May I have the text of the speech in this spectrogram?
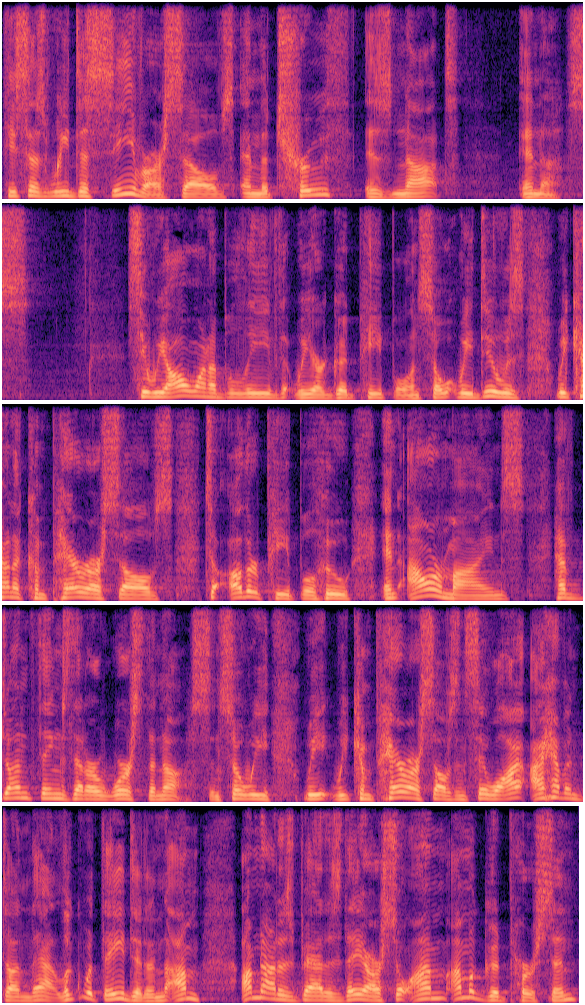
he says, we deceive ourselves and the truth is not in us. See, we all want to believe that we are good people. And so what we do is we kind of compare ourselves to other people who, in our minds, have done things that are worse than us. And so we, we, we compare ourselves and say, well, I, I haven't done that. Look what they did. And I'm, I'm not as bad as they are. So I'm, I'm a good person.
